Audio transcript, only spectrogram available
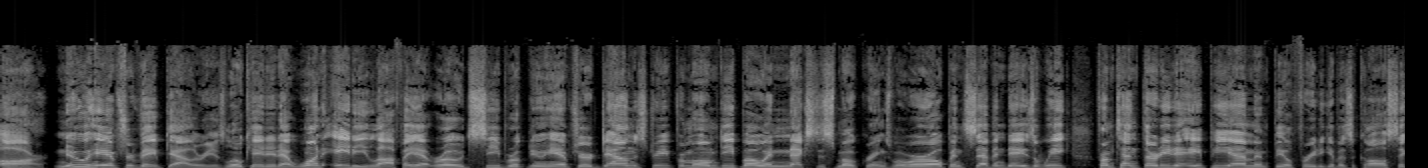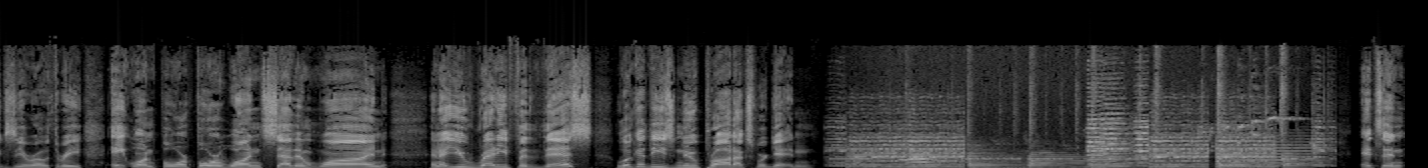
R. New Hampshire Vape Gallery is located at 180 Lafayette Road, Seabrook, New Hampshire, down the street from Home Depot and next to Smoke Rings, where we're open seven days a week from 10:30 to 8 p.m. And feel free to give us a call 603-814-4171. And are you ready for this? Look at these new products we're getting. It's an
